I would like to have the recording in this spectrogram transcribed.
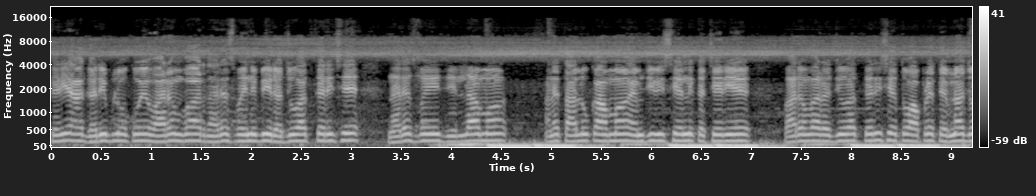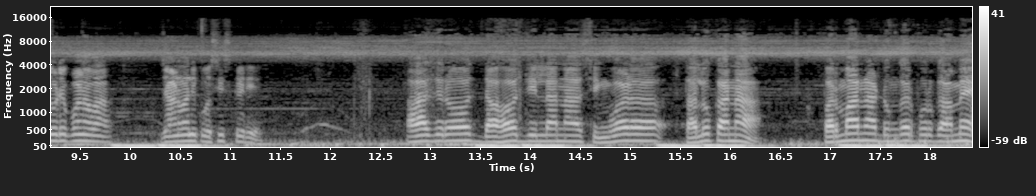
કરીએ. આ ગરીબ લોકોએ વારંવાર નરેશભાઈની બી રજૂઆત કરી છે. નરેશભાઈ જિલ્લામાં અને તાલુકામાં એમજીવીસીએલની કચેરીએ વારંવાર રજૂઆત કરી છે. તો આપણે તેમના જોડે પણ જાણવાની કોશિશ કરીએ. આજ રોજ દાહોદ જિલ્લાના સિંગવડ તાલુકાના પરમારના ડુંગરપુર ગામે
